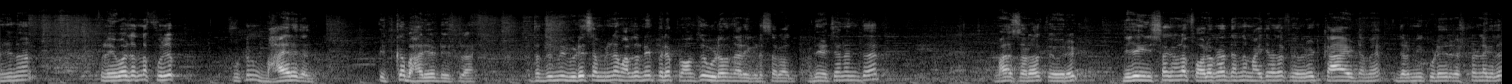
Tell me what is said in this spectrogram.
म्हणजे ना फ्लेवर त्यातनं फुले फुटून बाहेर येतात. इतकं भारी आहे टेस्टला आता तुम्ही व्हिडिओ संपले ना मला तर नाही पहिल्या प्रॉन्सच उडवणार इकडे सर्वात. आणि याच्यानंतर माझा सर्वात फेवरेट जे जे इंस्टाग्रामला फॉलो करा त्यांना माहिती आहे माझा फेवरेट काय आयटम आहे. जर मी कुठे रेस्टॉरंटला गेलो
